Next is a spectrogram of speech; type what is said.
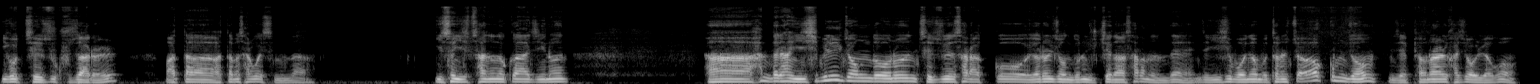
이곳 제주 구자를 왔다 갔다 하며 살고 있습니다. 2024년도까지는 아, 한 달에 한 20일 정도는 제주에 살았고 열흘 정도는 육지에 나와 살았는데 이제 25년부터는 조금 좀 이제 변화를 가져오려고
